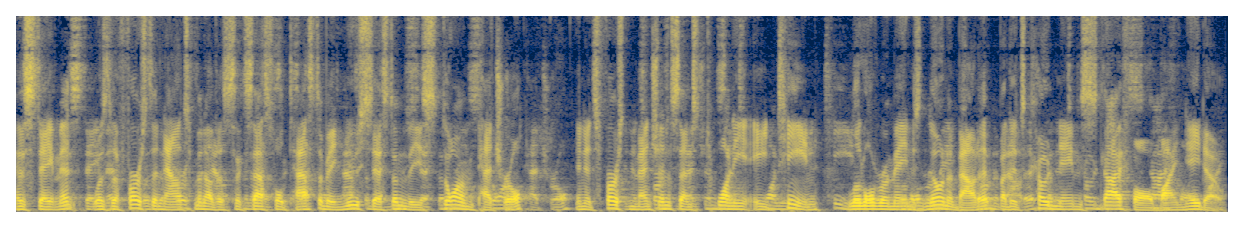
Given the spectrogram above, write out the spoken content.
His statement was the first announcement of a successful test of a new system, the Storm Petrel. In its first mention since 2018, little remains known about it, but it's codenamed Skyfall by NATO.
